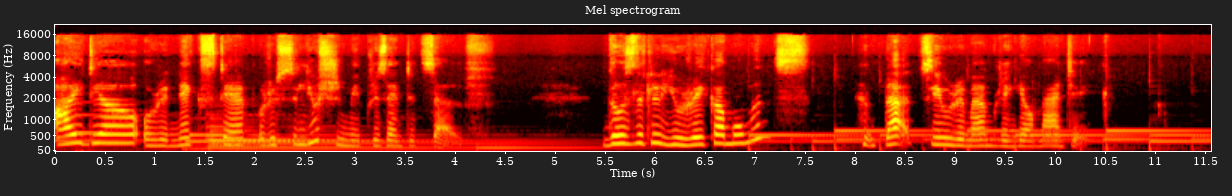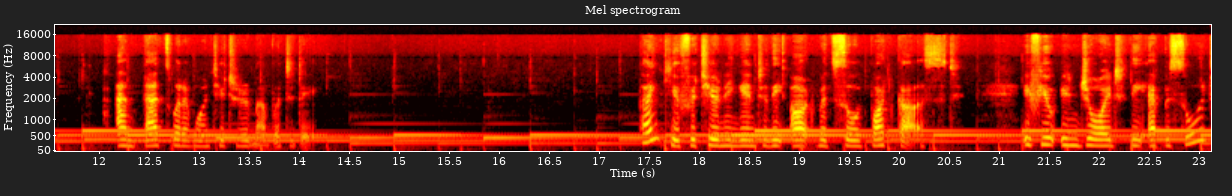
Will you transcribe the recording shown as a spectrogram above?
idea or a next step or a solution may present itself. Those little eureka moments, that's you remembering your magic. And that's what I want you to remember today. Thank you for tuning in to the Art with Soul podcast. If you enjoyed the episode,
